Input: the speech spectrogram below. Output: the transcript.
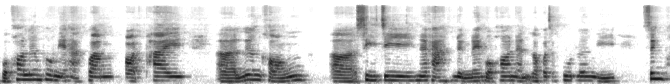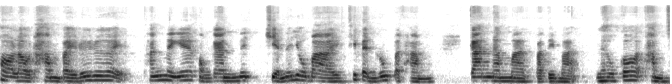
หัวข้อเรื่องพวกนี้ค่ะความปลอดภัยเรื่องของ CG นะคะหนึ่งในหัวข้อนั้นเราก็จะพูดเรื่องนี้ ซึ่งพอเราทำไปเรื่อยๆ ทั้งในแง่ของการเขียนนโยบายที่เป็นรูปธรรม การนำมาปฏิบัติแล้วก็ทำ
